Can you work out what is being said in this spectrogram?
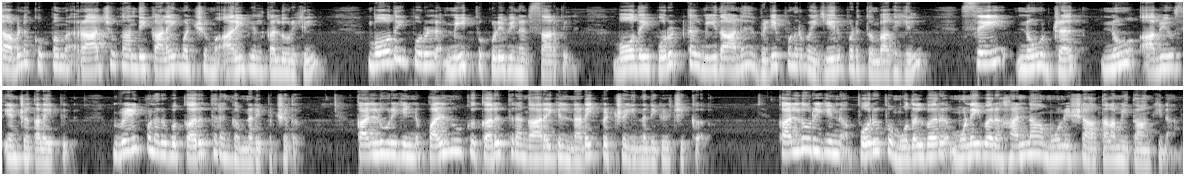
தவளக்குப்பம் ராஜீவ்காந்தி கலை மற்றும் அறிவியல் கல்லூரியில் போதைப்பொருள் மீட்பு குழுவினர் சார்பில் போதைப் பொருட்கள் மீதான விழிப்புணர்வை ஏற்படுத்தும் வகையில் say no drug no abuse என்ற தலைப்பில் விழிப்புணர்வு கருத்தரங்கம் நடைபெற்றது. கல்லூரியின் பல்நோக்கு கருத்தரங்க அறையில் நடைபெற்ற இந்த நிகழ்ச்சிக்கு கல்லூரியின் பொறுப்பு முதல்வர் முனைவர் ஹன்னா மோனிஷா தலைமை தாங்கினார்.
